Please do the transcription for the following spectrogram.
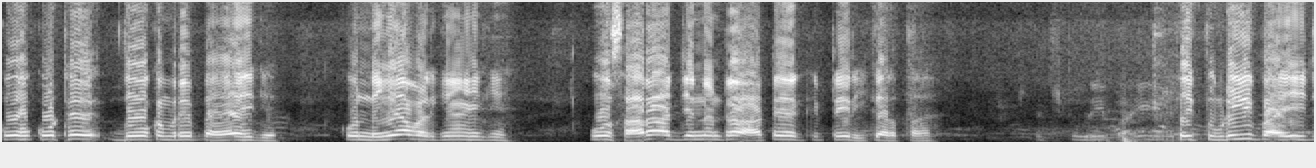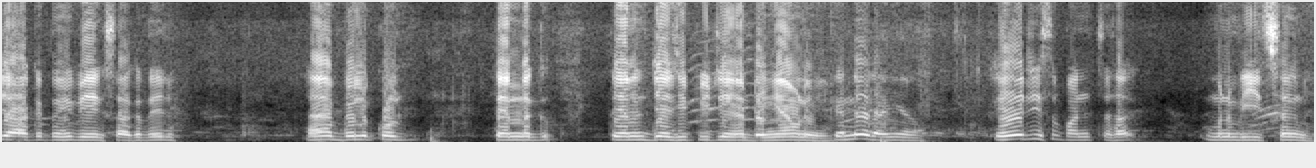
ਕੋਹ ਕੋਠੇ ਦੋ ਕਮਰੇ ਪਏ ਸੀਗੇ ਕੋ ਨੀਆਂ ਵਲੀਆਂ ਸੀਗੀਆਂ। ਉਹ ਸਾਰਾ ਅੱਜ ਇਹਨਾਂ ਢਾਹ ਢੇ ਢੇਰੀ ਕਰਤਾ। ਤੂੜੀ ਪਾਈ ਤੇ ਤੂੜੀ ਪਾਈ ਜਾ ਕੇ ਤੁਸੀਂ ਵੇਖ ਸਕਦੇ ਜੀ। ਐ ਬਿਲਕੁਲ ਤਿੰਨ ਤਿੰਨ ਜੀਸੀਪੀ ਦੀਆਂ ਡਈਆਂ ਹੋਣੀਆਂ। ਕਿੰਨੇ ਡਾਈਆਂ? ਇਹ ਜੀ ਸਰਪੰਚ ਮਨਮੀਤ ਸਿੰਘ ਨੇ।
